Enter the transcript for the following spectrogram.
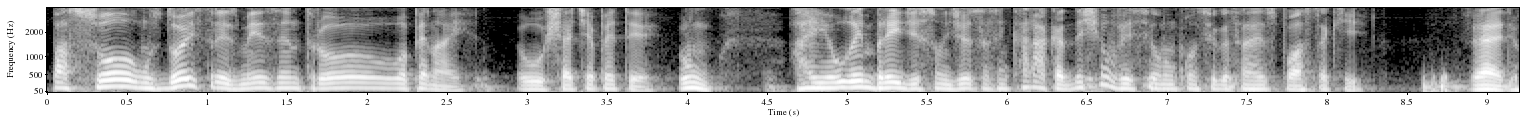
Passou uns dois, três meses, entrou o OpenAI, o ChatGPT. Um. Aí eu lembrei disso um dia e disse assim: caraca, deixa eu ver se eu não consigo essa resposta aqui. Velho,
